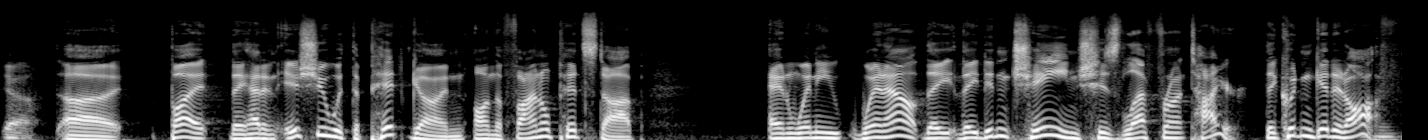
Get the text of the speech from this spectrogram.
Yeah. Uh, but they had an issue with the pit gun on the final pit stop. And when he went out, they they didn't change his left front tire. They couldn't get it off.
